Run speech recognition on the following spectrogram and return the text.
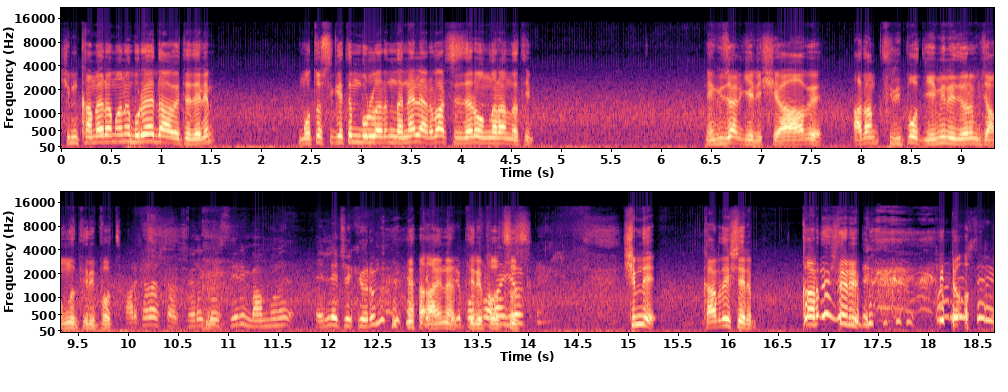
Şimdi kameramanı buraya davet edelim. Motosikletin buralarında neler var sizlere onları anlatayım. Ne güzel geliş ya abi. Adam tripod yemin ediyorum canlı tripod. Arkadaşlar şöyle göstereyim ben bunu elle çekiyorum. Aynen Tripod tripodsuz. Şimdi kardeşlerim. Kardeşlerim. Kardeşlerim,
